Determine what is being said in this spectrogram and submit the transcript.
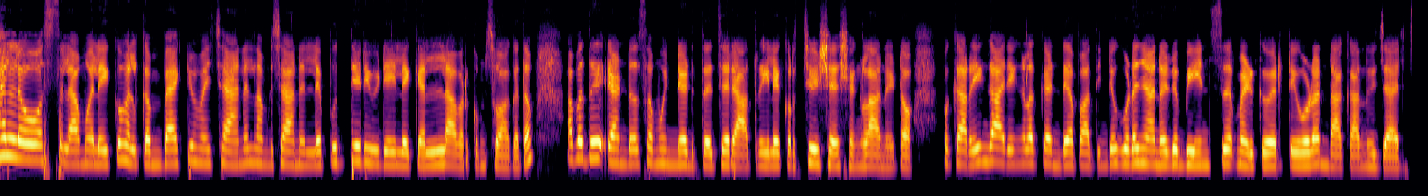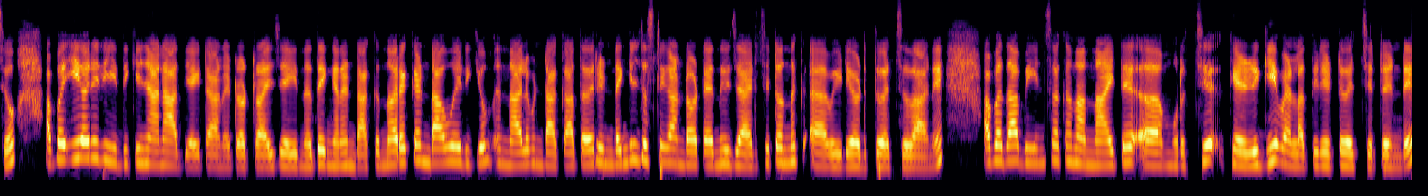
ഹലോ അസ്സാം വലൈക്കും welcome back to my channel നമ്മുടെ ചാനലിലെ പുതിയൊരു വീഡിയോയിലേക്ക് എല്ലാവർക്കും സ്വാഗതം. അപ്പോൾ അത് രണ്ട് ദിവസം മുന്നേ എടുത്ത് വെച്ച രാത്രിയിലെ കുറച്ച് വിശേഷങ്ങളാണ് കേട്ടോ. അപ്പോൾ കറിയും കാര്യങ്ങളൊക്കെ ഉണ്ട്. അപ്പോൾ അതിന്റെ കൂടെ ഞാനൊരു ബീൻസ് മെഴുക്ക് വരട്ടി കൂടെ ഉണ്ടാക്കാമെന്ന് വിചാരിച്ചു. അപ്പോൾ ഈ ഒരു രീതിക്ക് ഞാൻ ആദ്യമായിട്ടാണ് കേട്ടോ ട്രൈ ചെയ്യുന്നത്. ഇങ്ങനെ ഉണ്ടാക്കുന്നവരൊക്കെ ഉണ്ടാവുമായിരിക്കും. എന്നാലും ഉണ്ടാക്കാത്തവരുണ്ടെങ്കിൽ ജസ്റ്റ് കണ്ടോട്ടെ എന്ന് വിചാരിച്ചിട്ടൊന്ന് വീഡിയോ എടുത്ത് വെച്ചതാണ്. അപ്പോൾ അതാ ബീൻസൊക്കെ നന്നായിട്ട് മുറിച്ച് കഴുകി വെള്ളത്തിലിട്ട് വെച്ചിട്ടുണ്ട്.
